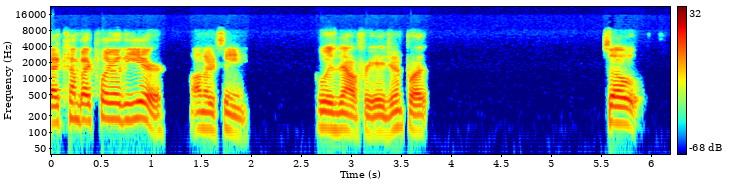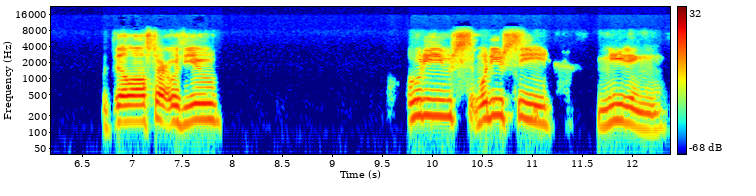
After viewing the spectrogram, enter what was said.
Got comeback player of the year on their team, who is now a free agent. But so, Bill, I'll start with you who do you what do you see needing?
